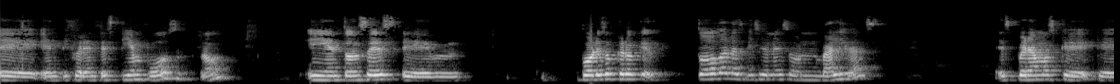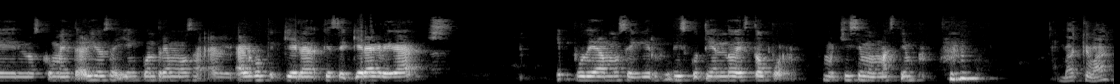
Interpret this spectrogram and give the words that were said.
eh, en diferentes tiempos, ¿no? Y entonces, em, por eso creo que todas las visiones son válidas. Esperamos que, que en los comentarios ahí encontremos algo que, quiera, que se quiera agregar y pudiéramos seguir discutiendo esto por muchísimo más tiempo. Va que va.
